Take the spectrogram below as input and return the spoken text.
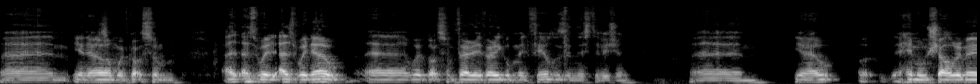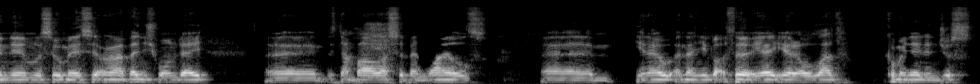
Um, you know, and we've got some, as we as we know, uh, we've got some very very good midfielders in this division. Um, you know, him who shall remain nameless, who may sit on our bench one day. Um, there's Dan Barlaser, Ben Wiles. Um, you know, and then you've got a 38 year old lad coming in and just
